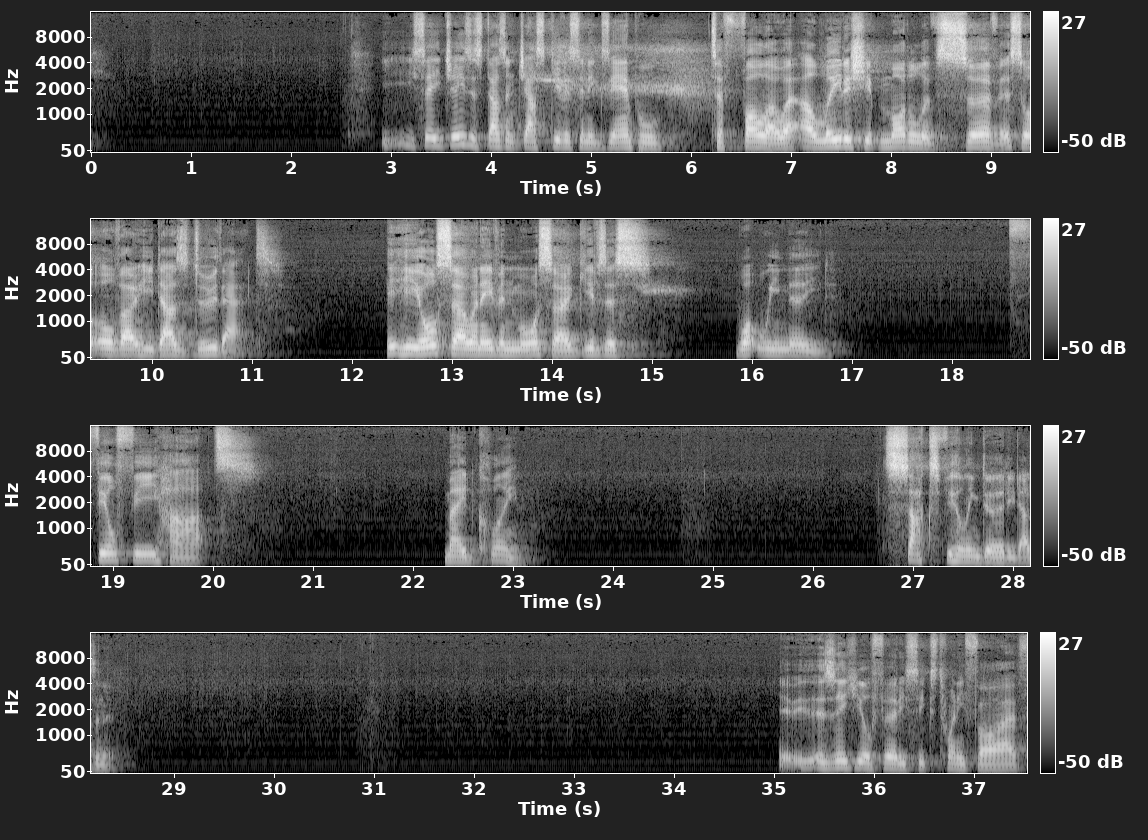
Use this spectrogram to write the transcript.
You see, Jesus doesn't just give us an example to follow, a leadership model of service, although he does do that. He also, and even more so, gives us what we need filthy hearts made clean. sucks feeling dirty, doesn't it? Ezekiel 36 25.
